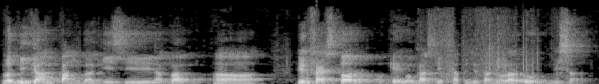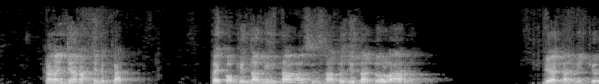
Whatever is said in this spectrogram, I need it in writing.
lebih gampang bagi si apa uh, investor oke okay, gue kasih satu juta dolar gue bisa karena jaraknya dekat tapi kalau kita minta langsung 100 juta dolar dia akan mikir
